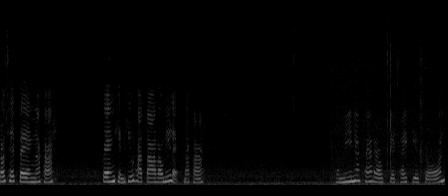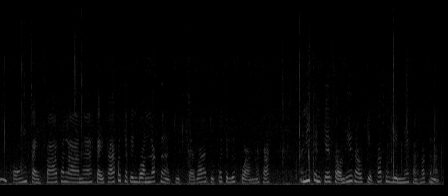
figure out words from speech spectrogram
เราใช้แปรงนะคะ แปรงเขียนคิ้วทาตาเรานี่แหละนะคะวันนี้นะคะเราจะใช้เกสรของไก่ฟ้าพระลานะะไก่ฟ้าก็จะเป็นบอลลักษณะจุด แต่ว่าจุดก็จะลึกกว่านะคะ อันนี้เป็นเกสรที่เราเก็บเข้าตู้เย็นเนี่ยค่ะ ลักษณะเก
